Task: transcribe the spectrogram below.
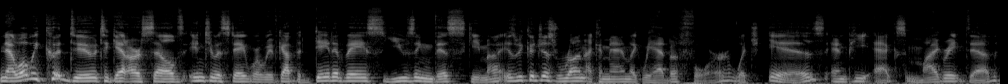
Now, what we could do to get ourselves into a state where we've got the database using this schema is we could just run a command like we had before, which is npx migrate dev.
